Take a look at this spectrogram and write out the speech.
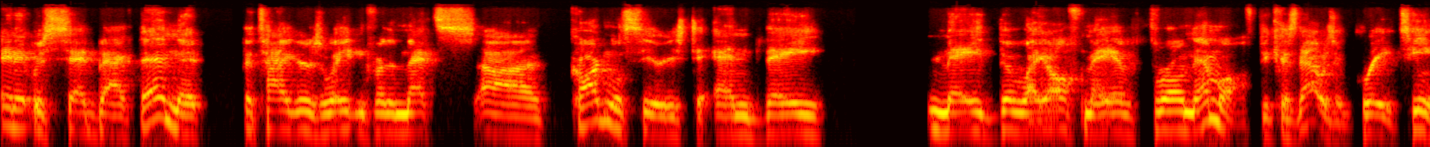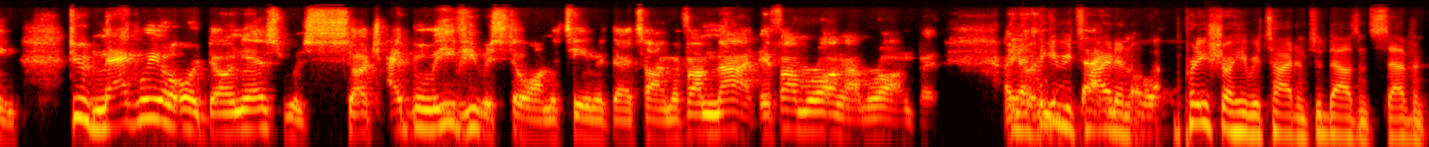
And it was said back then that the Tigers waiting for the Mets uh, Cardinals series to end, they made the layoff may have thrown them off because that was a great team. Dude, Magglio Ordonez was such I believe he was still on the team at that time. If I'm not, if I'm wrong, I'm wrong. But I, yeah, I think he retired in. I'm pretty sure he retired in 2007.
